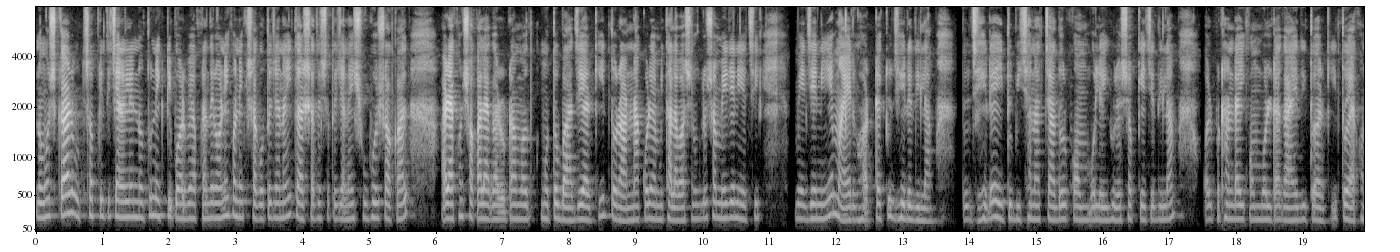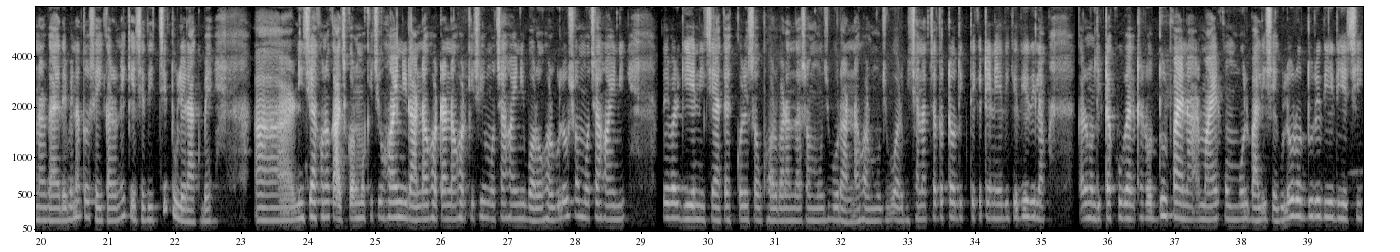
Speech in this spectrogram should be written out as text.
নমস্কার, উৎসব প্রীতি চ্যানেলের নতুন একটি পর্বে আপনাদের অনেক অনেক স্বাগত জানাই। তার সাথে সাথে জানাই শুভ সকাল। আর এখন সকাল এগারোটা মতো বাজে আর কি। তো রান্না করে আমি থালা বাসনগুলো সব মেজে নিয়েছি। মেজে নিয়ে মায়ের ঘরটা একটু ঝেড়ে দিলাম। তো ঝেড়ে এই তো বিছানার চাদর, কম্বল এইগুলো সব কেচে দিলাম। অল্প ঠান্ডা এই কম্বলটা গায়ে দিত আর কি। তো এখন আর গায়ে দেবে না। তো সেই কারণে কেচে দিচ্ছি, তুলে রাখবে। আর নিচে এখনও কাজকর্ম কিছু হয়নি। রান্নাঘর টান্নাঘর কিছুই মোছা হয়নি। বড় ঘরগুলোও সব মোছা হয়নি। তো এবার গিয়ে নিচে এক এক করে সব ঘর বারান্দা সব মুছবো, রান্নাঘর মুছবো আর বিছানার চাদরটা ওদিক থেকে টেনে এদিকে দিয়ে দিলাম। কারণ ওদিকটা খুব একটা রোদ্দুর পায় না আর মায়ের কম্বল বালি সেগুলোও রোদ্দুরে দিয়ে দিয়েছি।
